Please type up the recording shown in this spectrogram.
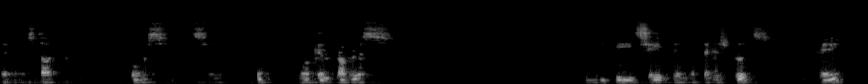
then we'll start course, so work in progress will be saved in the finished goods. Okay.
